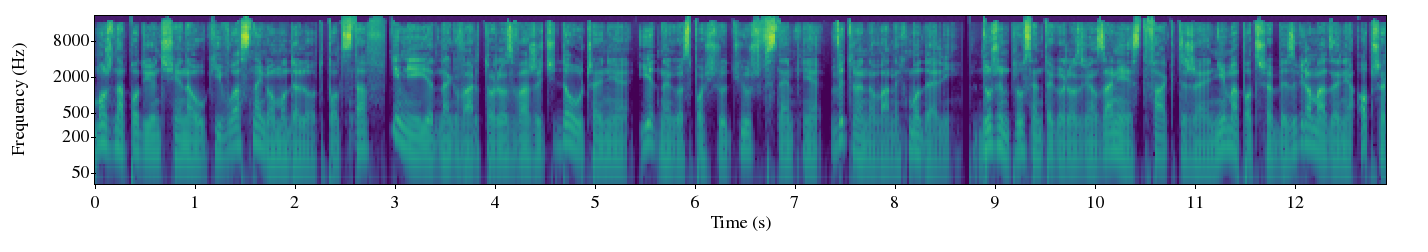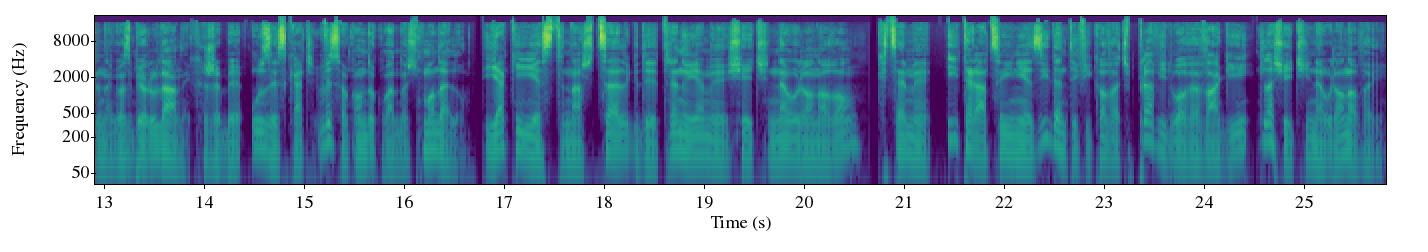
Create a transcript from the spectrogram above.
Można podjąć się nauki własnego modelu od podstaw, niemniej jednak warto rozważyć douczenie jednego spośród już wstępnie wytrenowanych modeli. Dużym plusem tego rozwiązania jest fakt, że nie ma potrzeby zgromadzenia obszernego zbioru danych, żeby uzyskać wysoką dokładność modelu. Jaki jest nasz cel, gdy trenujemy sieć neuronową? Chcemy iteracyjnie zidentyfikować prawidłowe wagi dla sieci neuronowej.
